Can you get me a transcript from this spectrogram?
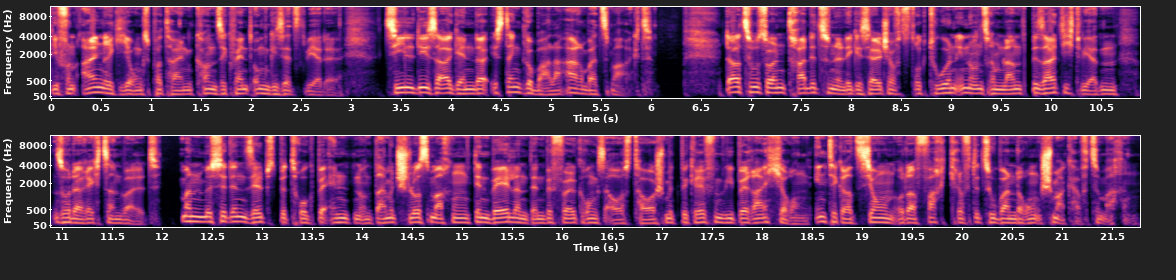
die von allen Regierungsparteien konsequent umgesetzt werde. Ziel dieser Agenda ist ein globaler Arbeitsmarkt. Dazu sollen traditionelle Gesellschaftsstrukturen in unserem Land beseitigt werden, so der Rechtsanwalt. Man müsse den Selbstbetrug beenden und damit Schluss machen, den Wählern den Bevölkerungsaustausch mit Begriffen wie Bereicherung, Integration oder Fachkräftezuwanderung schmackhaft zu machen.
